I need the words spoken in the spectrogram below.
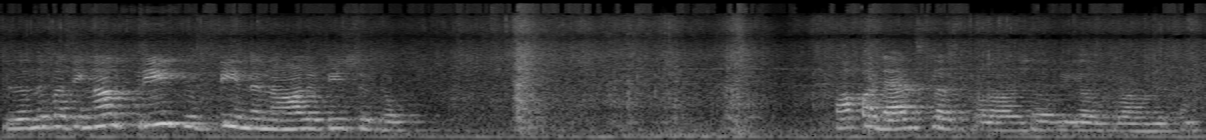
இது வந்து பார்த்தீங்கன்னா த்ரீ ஃபிஃப்டி இந்த நாலு டிஷர்ட்டும் பாப்பா டான்ஸ் கிளாஸ் போகிறா வாங்கியிருக்கேன்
